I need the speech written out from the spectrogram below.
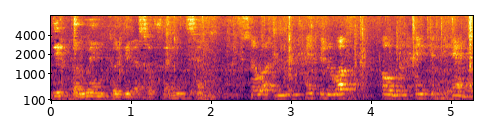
del tormento e della sofferenza. سواء من حيث الوقت أو من حيث الإهانة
